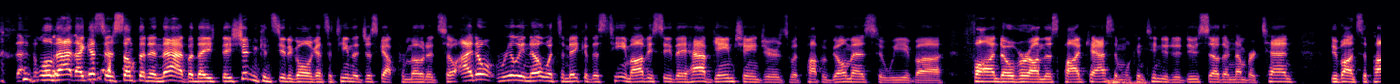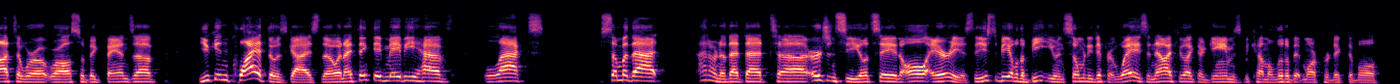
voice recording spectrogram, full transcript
that, well, that I guess there's something in that, but they they shouldn't concede a goal against a team that just got promoted. So I don't really know what to make of this team. Obviously, they have game changers with Papu Gomez, who we've uh, fawned over on this podcast, and will continue to do so. They're number ten. Duvan Zapata, we're we're also big fans of. You can quiet those guys though, and I think they maybe have lacked some of that I don't know that that uh, urgency. Let's say in all areas, they used to be able to beat you in so many different ways, and now I feel like their game has become a little bit more predictable.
